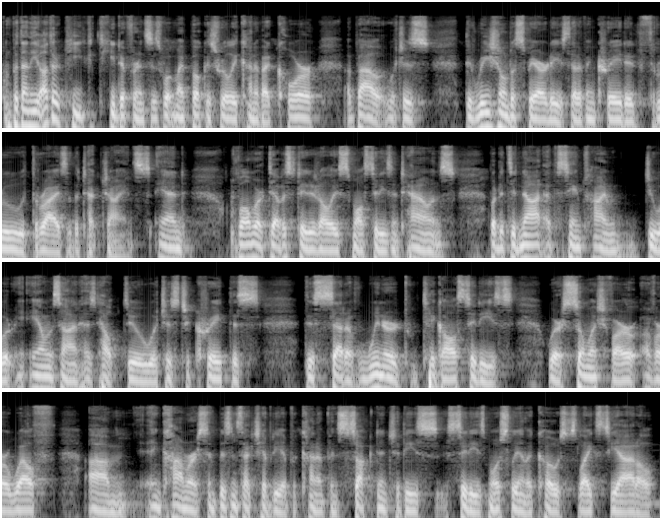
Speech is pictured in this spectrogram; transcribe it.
but then the other key, key difference is what my book is really kind of at core about, which is the regional disparities that have been created through the rise of the tech giants. And Walmart devastated all these small cities and towns, but it did not at the same time do what Amazon has helped do, which is to create this this set of winner take all cities where so much of our of our wealth um, and commerce and business activity have kind of been sucked into these cities, mostly on the coasts like Seattle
